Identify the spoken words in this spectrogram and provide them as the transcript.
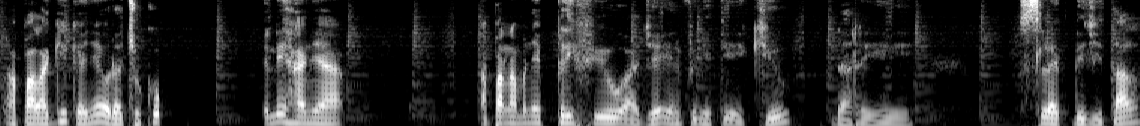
apalagi kayaknya udah cukup. Ini hanya apa namanya preview aja Infinity EQ dari Slate Digital.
